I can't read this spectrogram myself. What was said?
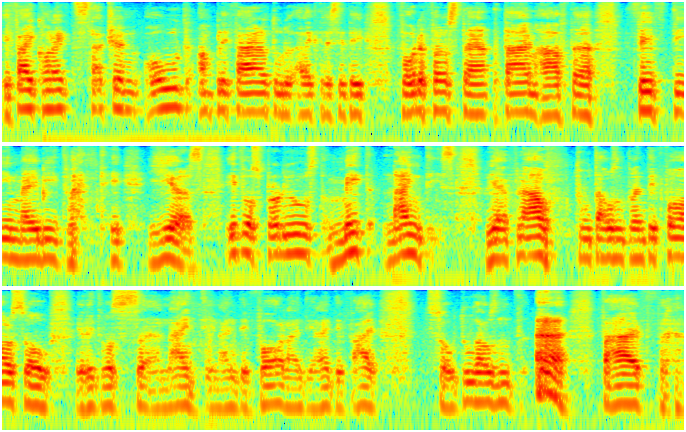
if I connect such an old amplifier to the electricity for the first time after 15 maybe 20 years. It was produced mid 90s we have now 2024 so if it was uh, 1994 1995 so 2005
